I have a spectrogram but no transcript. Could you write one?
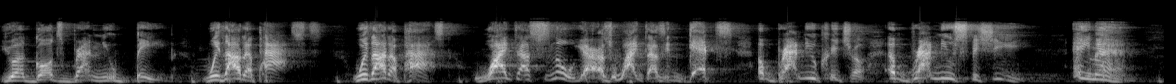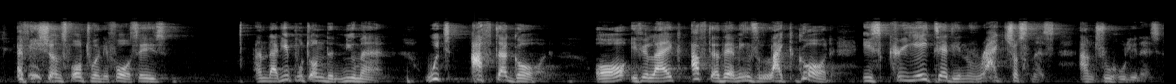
you are God's brand new babe without a past. Without a past. White as snow. You're as white as it gets. A brand new creature, a brand new species. Amen. Ephesians 4:24 says, and that he put on the new man, which after God, or if you like, after them means like God, is created in righteousness and true holiness.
